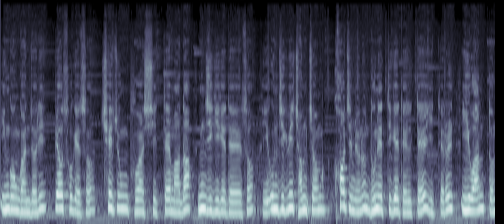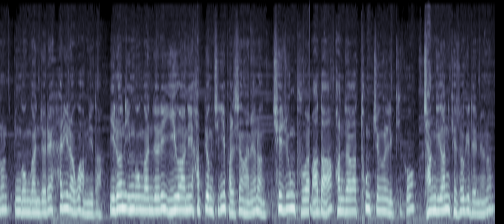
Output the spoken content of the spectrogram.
인공관절이 뼈 속에서 체중 부하 시 때마다 움직이게 돼서 이 움직임이 점점 커지면 눈에 띄게 될 때 이때를 이완 또는 인공관절의 할이라고 합니다. 이런 인공관절의 이완이 합병증이 발생하면 체중 부하마다 환자가 통증을 느끼고 장기간 계속이 되면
